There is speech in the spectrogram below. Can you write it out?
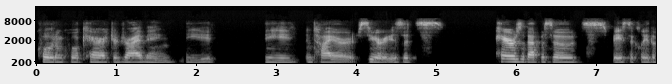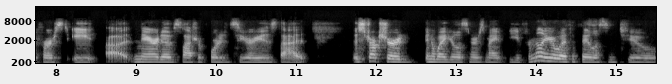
quote unquote character driving the the entire series. It's pairs of episodes, basically the first eight uh, narrative slash reported series that is structured in a way your listeners might be familiar with if they listen to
